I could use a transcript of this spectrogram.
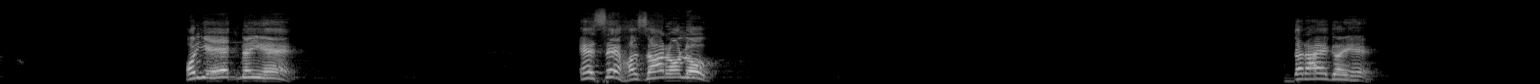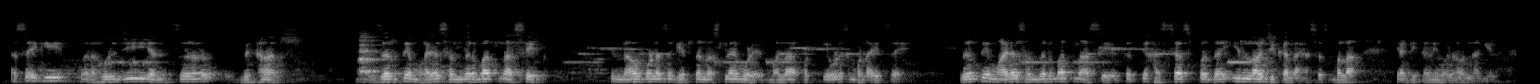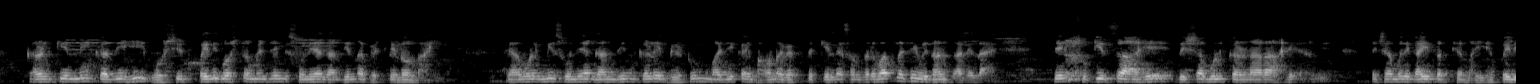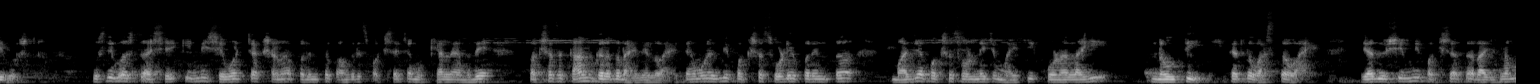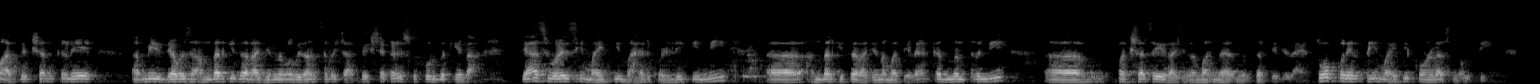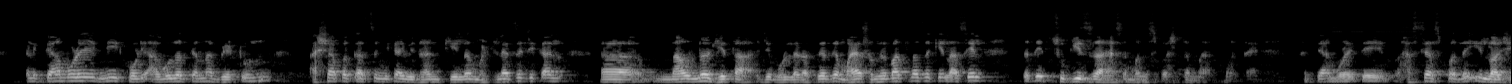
और ये एक नहीं है। ऐसे हज़ारों लोग डराए गए हैं। आहे की राहुलजी यांचं विधान जर ते माझ्या संदर्भातलं असेल ते नाव कोणाचं घेतलं नसल्यामुळे मला फक्त एवढंच म्हणायचं आहे. जर ते माझ्या संदर्भातलं असेल तर ते हास्यास्पद आहे इलॉजिकल आहे असंच मला या ठिकाणी म्हणावं लागेल. कारण की मी कधीही घोषित पहिली गोष्ट म्हणजे मी सोनिया गांधींना भेटलेलो नाही. त्यामुळे मी सोनिया गांधींकडे भेटून माझी काही भावना व्यक्त केल्या संदर्भातलं जे विधान झालेलं आहे ते चुकीचं आहे दिशाभूल करणारं आहे आणि त्याच्यामध्ये काही तथ्य नाही आहे पहिली गोष्ट. दुसरी गोष्ट अशी की मी शेवटच्या क्षणापर्यंत काँग्रेस पक्षाच्या मुख्यालयामध्ये पक्षाचं काम करत राहिलेलो आहे. त्यामुळे मी पक्ष सोडेपर्यंत माझ्या पक्ष सोडण्याची माहिती कोणालाही नव्हती हे त्यातलं वास्तव आहे. ज्या दिवशी मी पक्षाचा राजीनामा अध्यक्षांकडे मी ज्यावेळेस आमदारकीचा राजीनामा विधानसभेच्या अध्यक्षाकडे सुपूर्द केला त्याच वेळेस ही माहिती बाहेर पडली की मी आमदारकीचा राजीनामा दिला आहे मी पक्षाचाही राजीनामा नंतर दिलेला आहे. तोपर्यंत ही माहिती कोणालाच नव्हती. आणि त्यामुळे मी कोणी अगोदर त्यांना भेटून अशा प्रकारचं मी काही विधान केलं म्हटल्याचं जे काल नाव न घेता जे बोललं जातं जर ते माझ्या संदर्भातलं जर केलं असेल तर ते चुकीचं आहे असं माझं स्पष्ट मत आहे. त्यामुळे ते हास्यास्पद आहे इलॉजिक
